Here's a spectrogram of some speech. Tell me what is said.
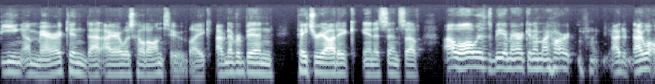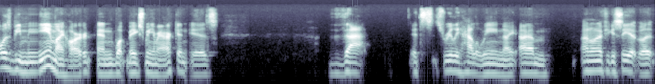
being American that I always held on to. Like, I've never been patriotic in a sense of, I will always be American in my heart. I, I will always be me in my heart. And what makes me American is that it's, it's really Halloween. I, um, I don't know if you can see it, but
